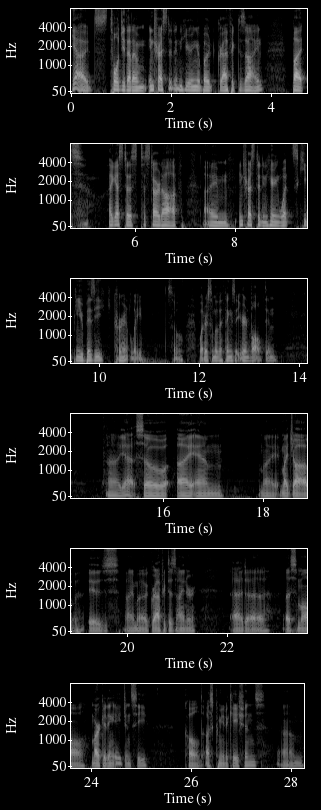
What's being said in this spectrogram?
yeah, I told you that I'm interested in hearing about graphic design, but I guess to to start off, I'm interested in hearing what's keeping you busy currently. So, what are some of the things that you're involved in? Uh, yeah. So I am my my job is I'm a graphic designer at a a small marketing agency called Us Communications um,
